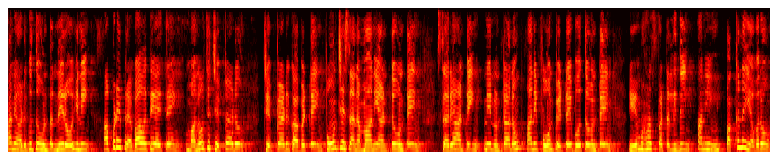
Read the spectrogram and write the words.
అని అడుగుతూ ఉంటుంది రోహిణి. అప్పుడే ప్రభావతి అయితే మనోజ్ చెప్పాడు. చెప్పాడు కాబట్టి ఫోన్ చేశానమ్మా అని అంటూ ఉంటే సరే ఆంటీ నేను ఉంటాను అని ఫోన్ పెట్టేయబోతూ ఉంటే ఏం హాస్పిటల్ ఇది? అని పక్కన ఎవరో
